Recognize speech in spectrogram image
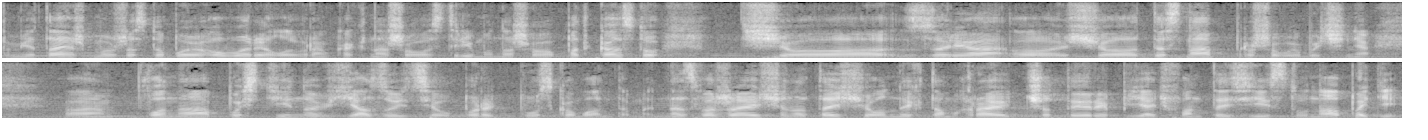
Пам'ятаєш, ми вже з тобою говорили в рамках нашого стріму, нашого подкасту, що зоря що Десна, прошу вибачення, е, вона постійно в'язується у боротьбу з командами. Незважаючи на те, що у них там грають 4-5 фантазіст у нападі,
